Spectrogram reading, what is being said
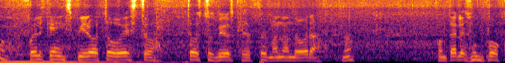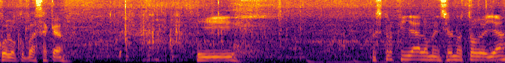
fue el que inspiró todo esto, todos estos videos que estoy mandando ahora, ¿no? Contarles un poco lo que pasa acá. Y pues creo que ya lo menciono todo ya,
